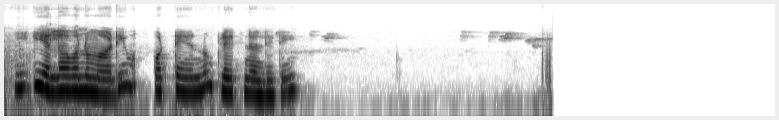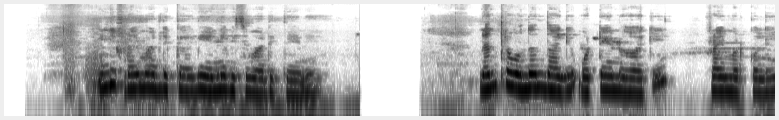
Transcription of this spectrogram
ಹೀಗೆ ಎಲ್ಲವನ್ನು ಮಾಡಿ ಮೊಟ್ಟೆಯನ್ನು ಪ್ಲೇಟ್ನಲ್ಲಿಡಿ ಇಲ್ಲಿ ಫ್ರೈ ಮಾಡಲಿಕ್ಕಾಗಿ ಎಣ್ಣೆ ಬಿಸಿ ಮಾಡಿದ್ದೇನೆ. ನಂತರ ಒಂದೊಂದಾಗಿ ಮೊಟ್ಟೆಯನ್ನು ಹಾಕಿ ಫ್ರೈ ಮಾಡ್ಕೊಳ್ಳಿ.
